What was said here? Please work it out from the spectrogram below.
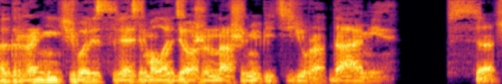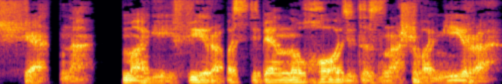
ограничивали связи молодежи нашими пятью родами. Все тщетно. Магия эфира постепенно уходит из нашего мира.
